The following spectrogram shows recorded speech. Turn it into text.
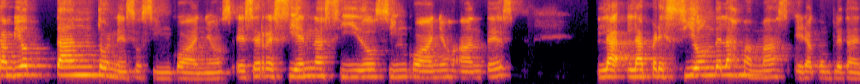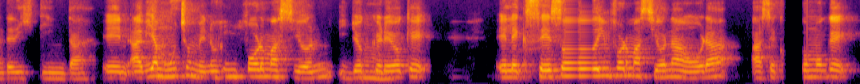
cambió tanto en esos cinco años, ese recién nacido cinco años antes, la, la presión de las mamás era completamente distinta. Había mucho menos información y yo Mm. creo que el exceso de información ahora hace como que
